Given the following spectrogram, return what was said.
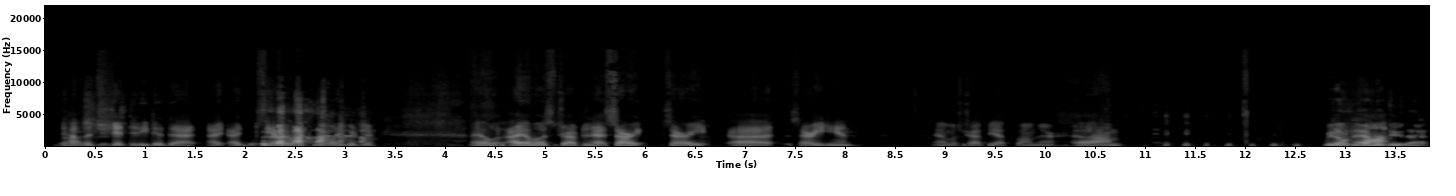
how Oh, the shit. shit did he did that? I, I see I lost my language there. I almost, I almost dropped in that. Sorry, sorry, uh, sorry, Ian. I almost dropped the f bomb there. Um, We don't Ma- ever do that.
